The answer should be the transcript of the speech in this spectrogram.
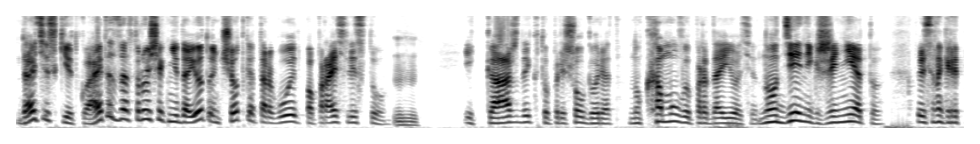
дайте скидку. А этот застройщик не дает, он четко торгует по прайс-листу. Угу. И каждый, кто пришел, говорят, ну кому вы продаете? Ну денег же нету. То есть она говорит,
